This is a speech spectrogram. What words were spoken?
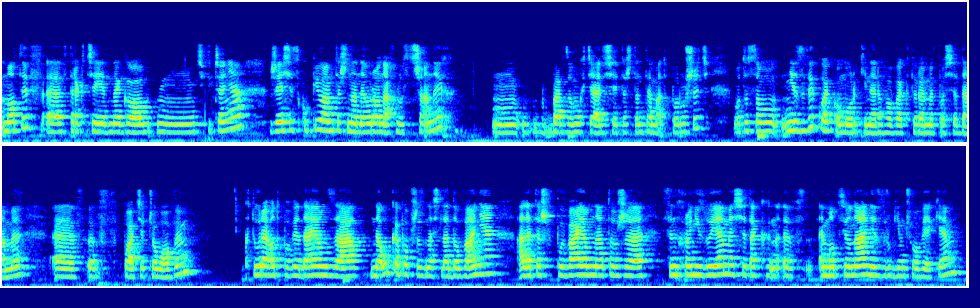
motyw w trakcie jednego mm, ćwiczenia, że ja się skupiłam też na neuronach lustrzanych, bardzo bym chciała dzisiaj też ten temat poruszyć, bo to są niezwykłe komórki nerwowe, które my posiadamy e, w, w płacie czołowym, które odpowiadają za naukę poprzez naśladowanie, ale też wpływają na to, że synchronizujemy się tak emocjonalnie z drugim człowiekiem.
